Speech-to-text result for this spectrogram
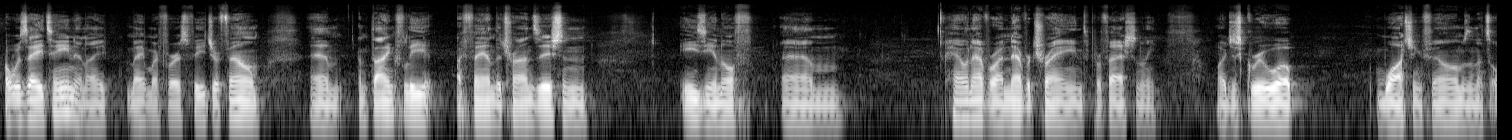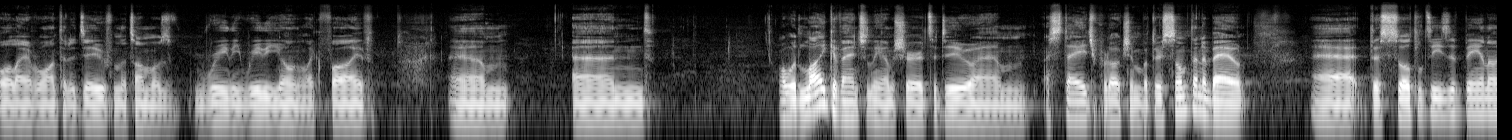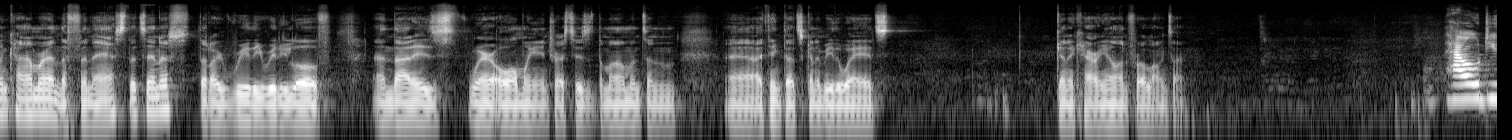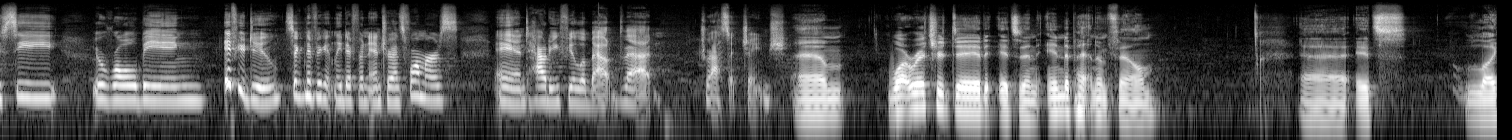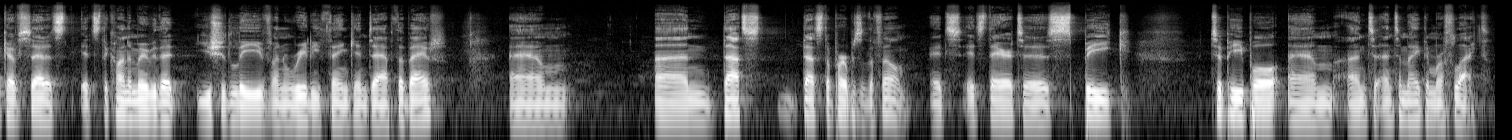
I was 18 and I made my first feature film. Um, and thankfully, I found the transition easy enough. Um, however, I never trained professionally. I just grew up watching films, and that's all I ever wanted to do from the time I was really, really young, like five. Um, and I would like eventually, I'm sure, to do um, a stage production, but there's something about uh, the subtleties of being on camera and the finesse that's in it that I really, really love. And that is where all my interest is at the moment. And uh, I think that's going to be the way it's going to carry on for a long time. How do you see your role being, if you do, significantly different in Transformers? And how do you feel about that drastic change? Um, what Richard did, it's an independent film. Uh, it's like I've said, it's it's the kind of movie that you should leave and really think in depth about. Um, and that's that's the purpose of the film. It's it's there to speak to people um, and to and to make them reflect.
